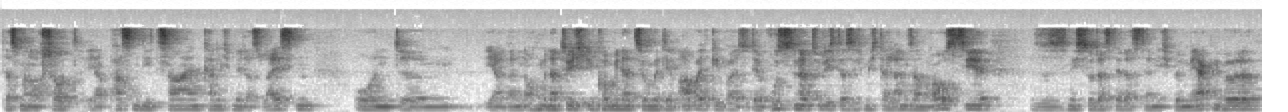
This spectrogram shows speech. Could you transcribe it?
dass man auch schaut, ja, passen die Zahlen, kann ich mir das leisten? Und ähm, ja, dann auch mit, natürlich in Kombination mit dem Arbeitgeber. Also der wusste natürlich, dass ich mich da langsam rausziehe. Also es ist nicht so, dass der das dann nicht bemerken würde.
